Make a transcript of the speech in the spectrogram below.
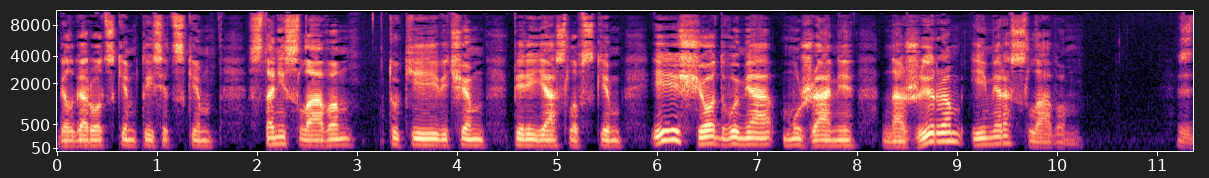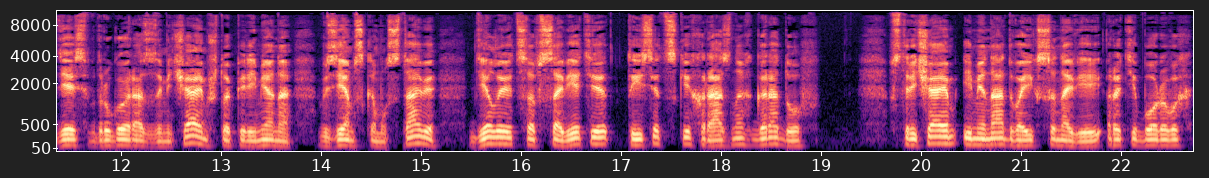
Белгородским, Тысяцким, Станиславом, Тукиевичем, Переяславским и еще двумя мужами, Нажиром и Мирославом. Здесь в другой раз замечаем, что перемена в земском уставе делается в Совете Тысяцких разных городов. Встречаем имена двоих сыновей Ратиборовых,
